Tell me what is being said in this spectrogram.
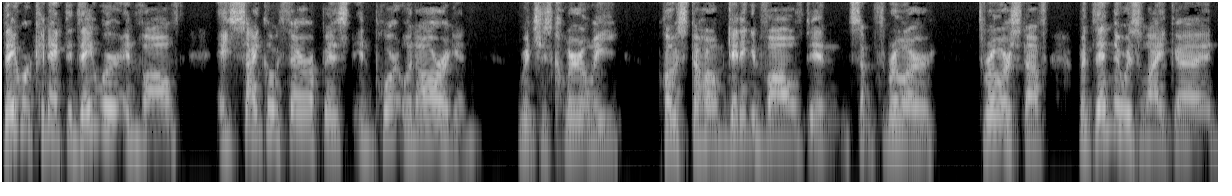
they were connected. They were involved a psychotherapist in Portland, Oregon, which is clearly close to home, getting involved in some thriller thriller stuff. But then there was like an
